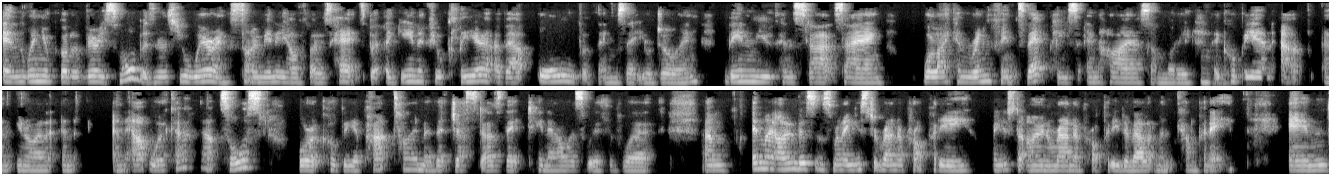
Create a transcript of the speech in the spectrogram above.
And when you've got a very small business, you're wearing so many of those hats. But again, if you're clear about all the things that you're doing, then you can start saying, well, I can ring fence that piece and hire somebody. Mm-hmm. It could be an out, and you know, an, an, an outworker outsourced, or it could be a part timer that just does that 10 hours worth of work. Um, in my own business, when I used to run a property, I used to own and run a property development company. And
